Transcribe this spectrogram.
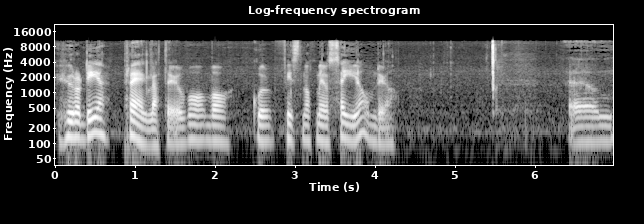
hur har det präglat dig och vad, vad går, finns det något mer att säga om det? Ehm,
